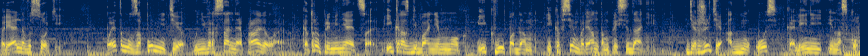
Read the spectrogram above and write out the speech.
реально высокий. Поэтому запомните универсальное правило, которое применяется и к разгибаниям ног, и к выпадам, и ко всем вариантам приседаний. Держите одну ось коленей и носков.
